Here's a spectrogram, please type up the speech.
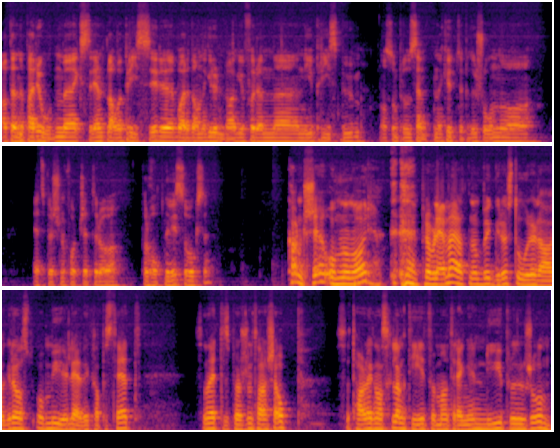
at denne perioden med ekstremt lave priser eh, bare danner grunnlaget for en uh, ny prisboom, nå som produsentene kutter produksjonen og etterspørselen fortsetter å forhåpentligvis å vokse? Kanskje om noen år. Problemet er at nå bygger du store lagre og, og, mye ledig kapasitet. Så når etterspørselen tar seg opp, så tar det ganske lang tid før man trenger ny produksjon.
